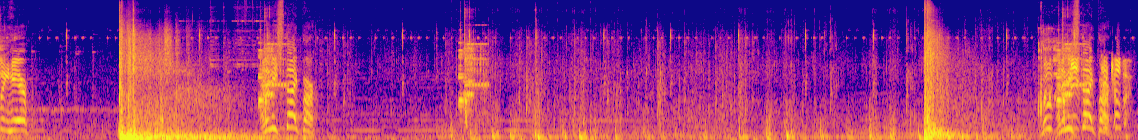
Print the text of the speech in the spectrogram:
Moving here. Enemy sniper. Move. Enemy sniper. Take cover.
